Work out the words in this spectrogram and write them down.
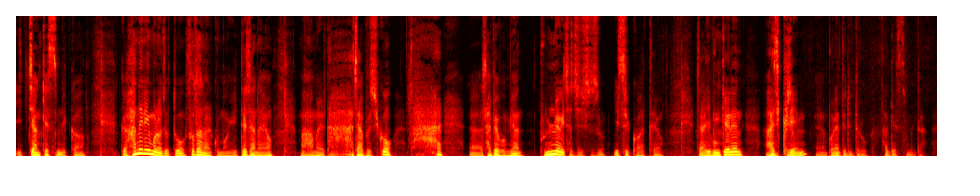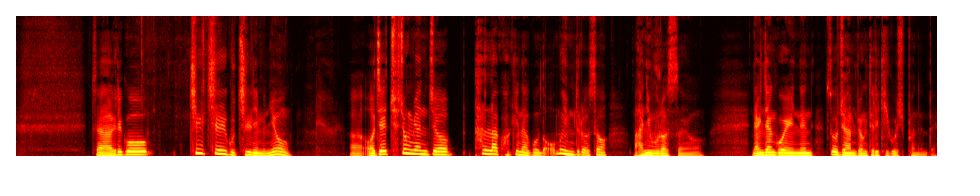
있지 않겠습니까? 그 하늘이 무너져도 쏟아날 구멍이 있대잖아요. 마음을 다 잡으시고 잘 어, 살펴보면 분명히 찾으실 수 있을 것 같아요. 자, 이분께는 아이스크림 예, 보내드리도록 하겠습니다. 자, 그리고 7797님은요, 어, 어제 최종 면접 탈락 확인하고 너무 힘들어서 많이 울었어요. 냉장고에 있는 소주 한 병 들이키고 싶었는데,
